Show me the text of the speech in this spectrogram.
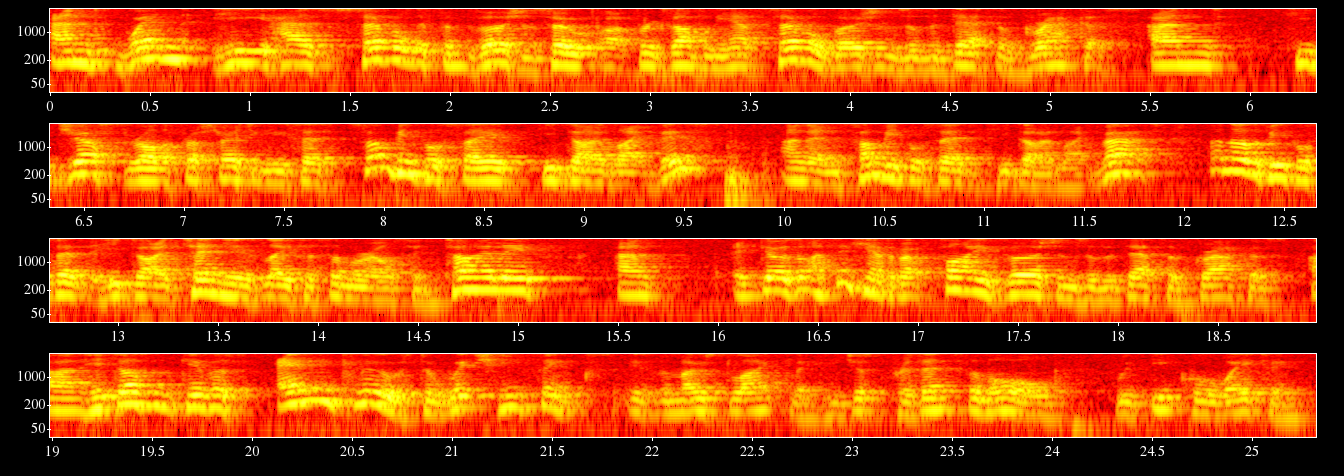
And when he has several different versions, so uh, for example, he has several versions of the death of Gracchus, and he just rather frustratingly says some people say he died like this, and then some people said he died like that, and other people said that he died 10 years later somewhere else entirely, and it goes I think he has about five versions of the death of Gracchus, and he doesn't give us any clue as to which he thinks is the most likely. He just presents them all with equal weighting.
